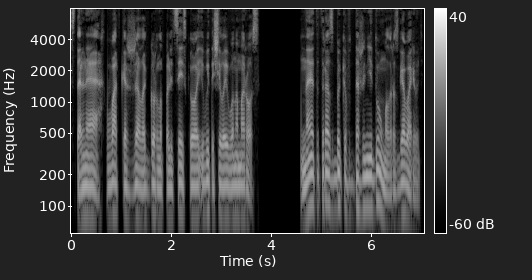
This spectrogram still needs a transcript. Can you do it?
Стальная хватка сжала горло полицейского и вытащила его на мороз. На этот раз Быков даже не думал разговаривать.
